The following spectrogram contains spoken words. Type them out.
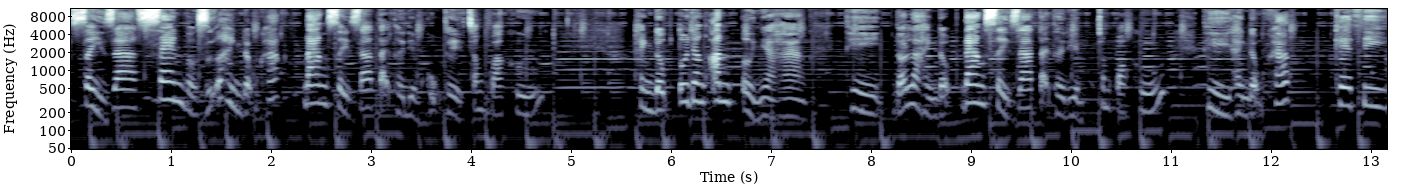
xảy ra xen vào giữa hành động khác đang xảy ra tại thời điểm cụ thể trong quá khứ. Hành động tôi đang ăn ở nhà hàng thì đó là hành động đang xảy ra tại thời điểm trong quá khứ thì hành động khác Kathy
